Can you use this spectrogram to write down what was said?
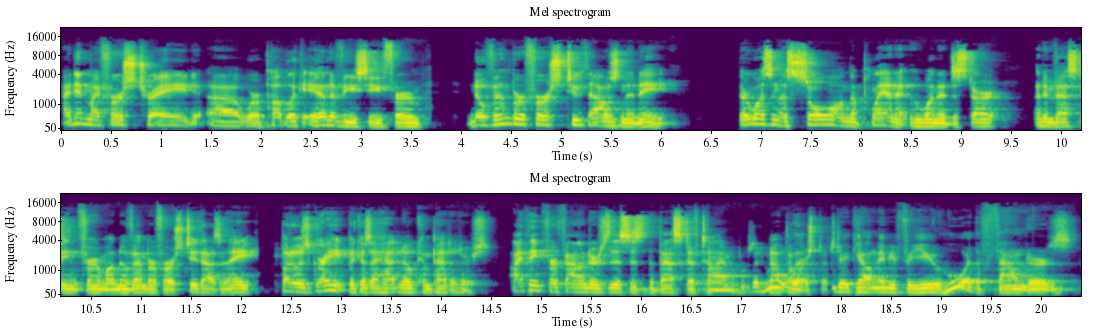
I did my first trade. Uh, we're public and a VC firm. November 1st, 2008. There wasn't a soul on the planet who wanted to start an investing firm on November 1st, 2008. But it was great because I had no competitors. I think for founders, this is the best of time, but not the worst of time. J Cal, maybe for you, who are the founders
